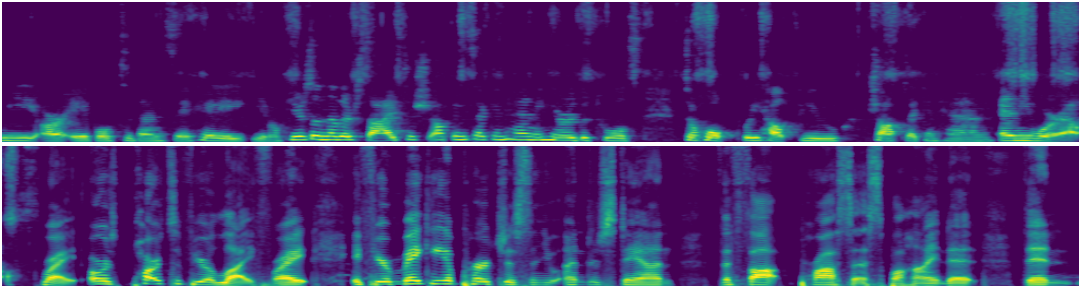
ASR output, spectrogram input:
we are able to then say, hey, you know, here's another side to shopping secondhand, and here are the tools to hopefully help you shop secondhand anywhere else. Right. Or parts of your life, right? If you're making a purchase and you understand the thought process behind it, then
